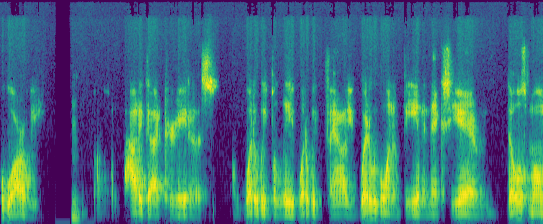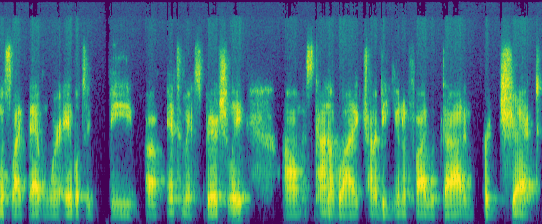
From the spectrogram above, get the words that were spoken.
who are we? Hmm. Um, how did God create us? What do we believe? What do we value? Where do we want to be in the next year? Those moments like that, when we're able to be uh, intimate spiritually, um, it's kind of like trying to be unified with God and project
